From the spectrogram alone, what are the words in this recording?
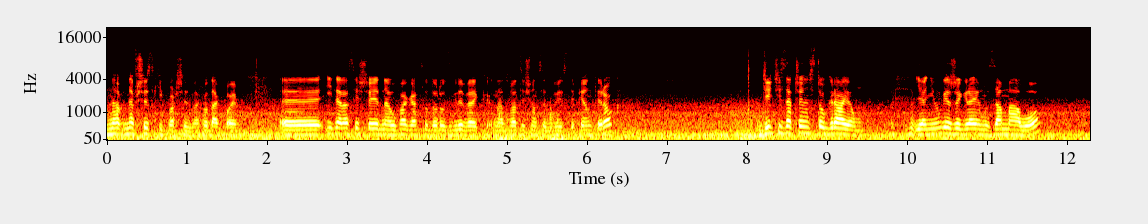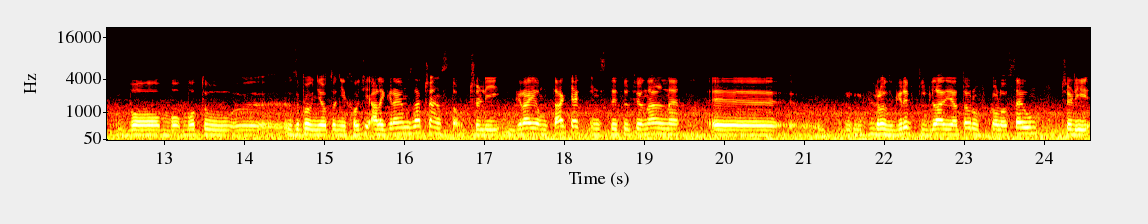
na, na wszystkich płaszczyznach, o tak powiem. Yy, I teraz jeszcze jedna uwaga co do rozgrywek na 2025 rok. Dzieci za często grają. Ja nie mówię, że grają za mało, bo, bo, bo tu yy, zupełnie o to nie chodzi, ale grają za często, czyli grają tak jak instytucjonalne yy, rozgrywki gladiatorów w Koloseum, czyli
